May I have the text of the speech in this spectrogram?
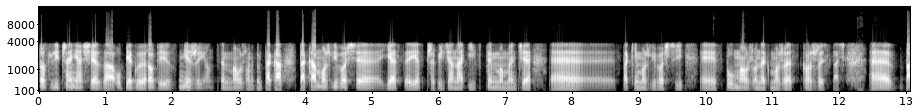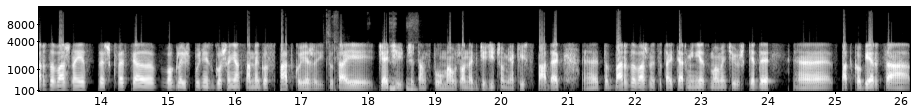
rozliczenia się za ubiegły rok z nieżyjącym małżonkiem. Taka, taka możliwość jest, jest przewidziana i w tym momencie z takiej możliwości e, współmałżonek może skorzystać. E, Bardzo ważna jest też kwestia w ogóle już później zgłoszenia samego spadku. Jeżeli tutaj dzieci czy tam współmałżonek dziedziczą jakiś spadek, e, to bardzo ważny tutaj termin jest w momencie już, kiedy spadkobierca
